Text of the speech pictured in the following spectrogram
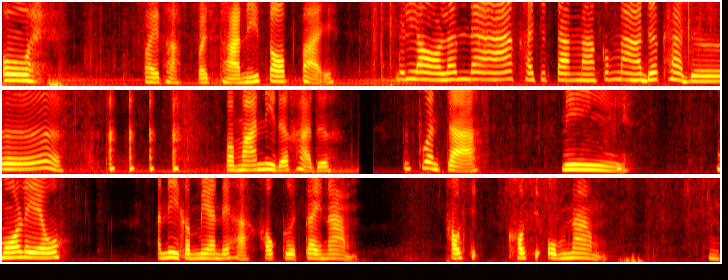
โอ้ย ไปค่ะ ไปสถานีต่อไป ไม่รอแล้วนะ ใครจะตามมาก็มาเด้อค่ะเด้อประมาณนี้เด้อค่ะเด้อเพื่อนๆจ๋านี่ หมอเลวอันนี้กับแมนเด้ค่ะ เขาเกิดใกล้น้ำเขาสิเขาสิอมน้ำอืม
